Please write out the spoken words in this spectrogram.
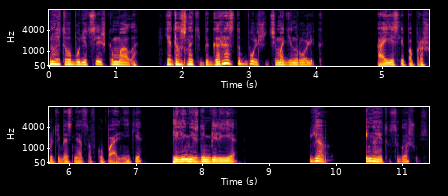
Но этого будет слишком мало. Я должна тебе гораздо больше, чем один ролик. А если попрошу тебя сняться в купальнике или нижнем белье? Я и на это соглашусь,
